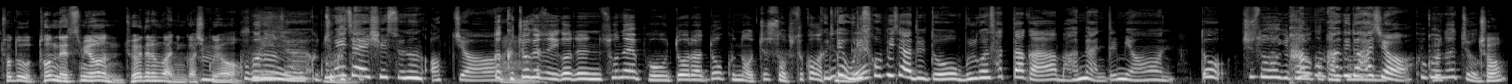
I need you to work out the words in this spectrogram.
저도 돈 냈으면 줘야 되는 거 아닌가 싶고요. 그거는 구매자, 구매자 의 실수는 없죠. 그러니까 그쪽에서 이거는 손해 보더라도 그건 어쩔 수 없을 것 같은데. 근데 우리 소비자들도 물건 샀다가 마음에 안 들면 또 취소하기도 하고 반품하고. 하죠. 그건 하죠. 그렇죠?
